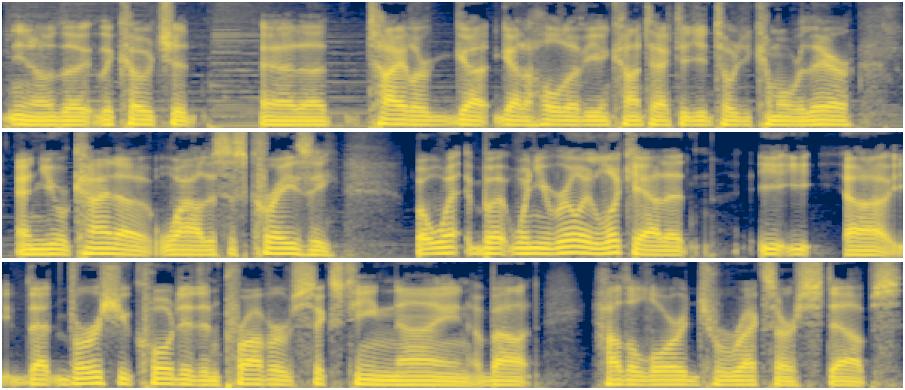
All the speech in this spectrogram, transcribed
you know, the the coach at at uh, Tyler got got a hold of you and contacted you and told you to come over there, and you were kind of wow, this is crazy. But when but when you really look at it, you, uh, that verse you quoted in Proverbs sixteen nine about how the Lord directs our steps.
